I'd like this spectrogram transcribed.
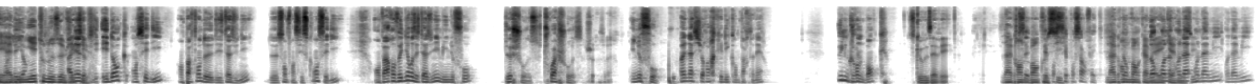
Et En ayant- aligner tous nos objectifs. Et donc, on s'est dit, en partant de- des États-Unis, de San Francisco, on s'est dit, on va revenir aux États-Unis, mais il nous faut deux choses, trois choses. Chose, ouais. Il nous faut un assureur crédit comme partenaire, une grande banque. Ce que vous avez. La grande banque c'est pour- aussi. C'est pour ça, en fait. La grande Donc, banque donc, on a- américaine on a, aussi. on a mis, on a mis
